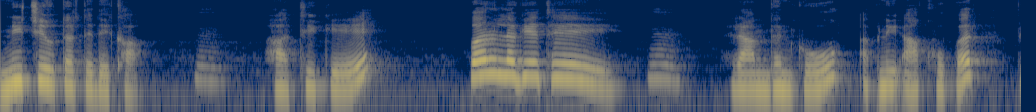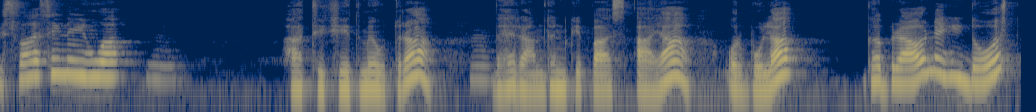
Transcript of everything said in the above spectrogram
नीचे उतरते देखा। हम्म, हाथी के पर लगे थे। रामधन को अपनी आँखों पर विश्वास ही नहीं हुआ। हाथी खेत में उतरा वह रामधन के पास आया और बोला घबराओ नहीं दोस्त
